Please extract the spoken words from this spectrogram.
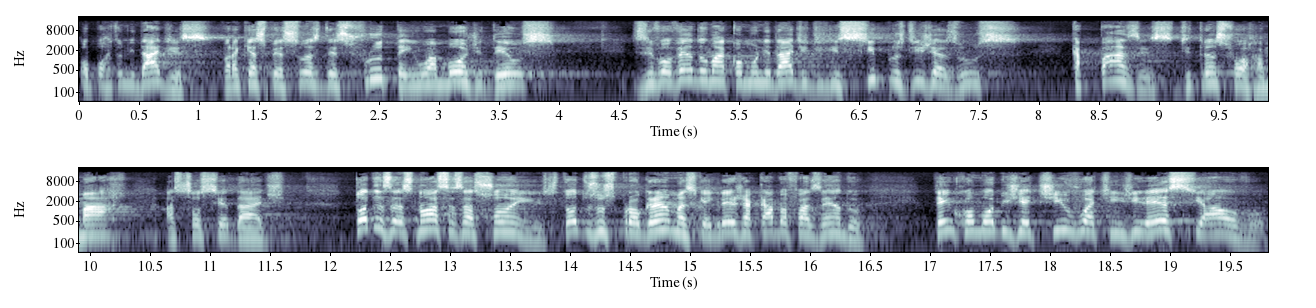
oportunidades para que as pessoas desfrutem o amor de Deus, desenvolvendo uma comunidade de discípulos de Jesus capazes de transformar a sociedade. Todas as nossas ações, todos os programas que a igreja acaba fazendo, têm como objetivo atingir esse alvo:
